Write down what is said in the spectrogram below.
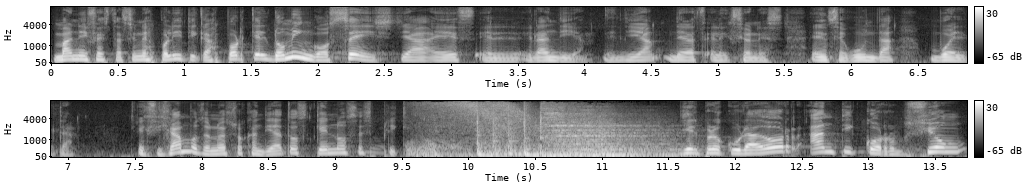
manifestaciones políticas, porque el domingo 6 ya es el gran día, el día de las elecciones en segunda vuelta. Exijamos de nuestros candidatos que nos expliquen. Y el procurador anticorrupción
